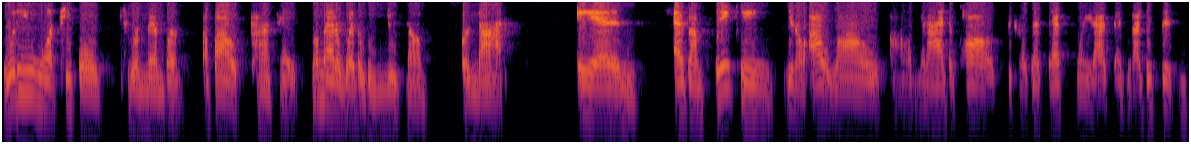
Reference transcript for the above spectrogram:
What do you want people to remember about Conte, no matter whether we knew him or not? And as I'm thinking, you know, out loud, um, and I had to pause because at that point, I, I, I just didn't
